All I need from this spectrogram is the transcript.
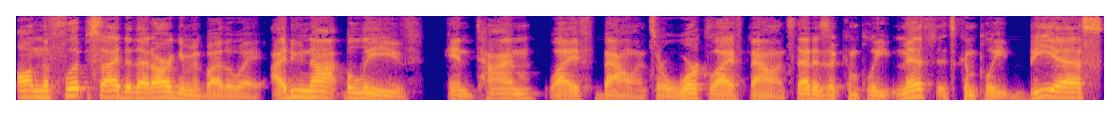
on the flip side to that argument, by the way, I do not believe in time-life balance or work-life balance. That is a complete myth. It's complete BS.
